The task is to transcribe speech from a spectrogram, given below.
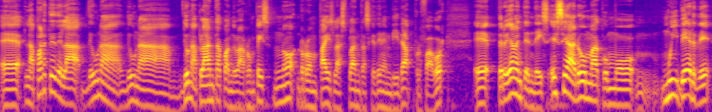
eh, la parte de, la, de, una, de, una, de una planta cuando la rompéis. No rompáis las plantas que tienen vida, por favor. Eh, pero ya me entendéis, ese aroma como muy verde...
